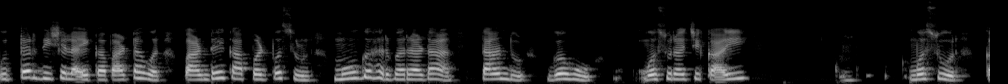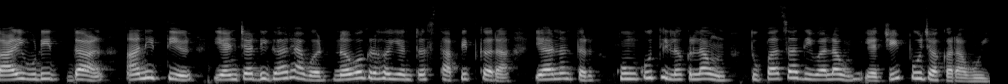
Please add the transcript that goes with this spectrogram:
उत्तर दिशेला एका पाटावर पांढरे कापड पसरून मूग हरभरा डाळ तांदूळ गहू मसुराची काळी मसूर काळी उडीद डाळ आणि तीळ यांच्या ढिगाऱ्यावर नवग्रह यंत्र स्थापित करा. यानंतर कुंकू तिलक लावून तुपाचा दिवा लावून याची पूजा करावी.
